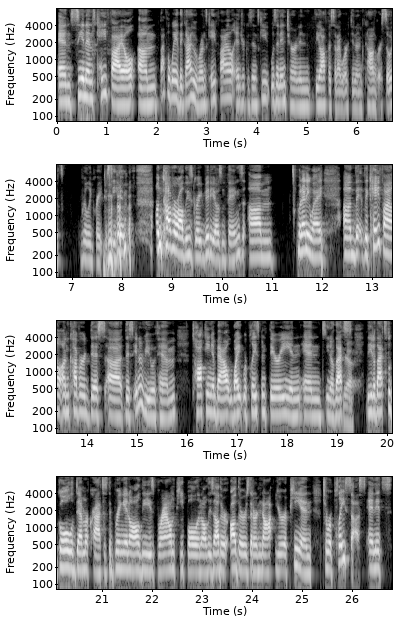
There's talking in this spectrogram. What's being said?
And CNN's K File, um, by the way, the guy who runs K File, Andrew Kaczynski, was an intern in the office that I worked in in Congress, so it's really great to see him uncover all these great videos and things. Um, but anyway, um, the, the K file uncovered this uh, this interview of him talking about white replacement theory, and and you know that's Yeah. you know that's the goal of Democrats is to bring in all these brown people and all these other others that are not European to replace us, and it's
